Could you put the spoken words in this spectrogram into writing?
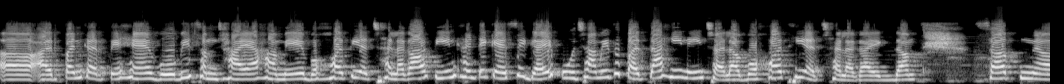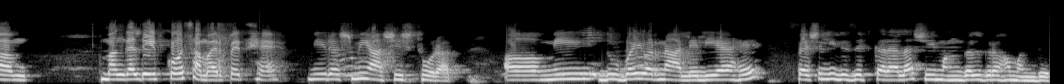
अर्पण करते हैं वो भी समझाया हमें बहुत ही अच्छा लगा। और तीन घंटे कैसे गए पूजा में तो पता ही नहीं चला बहुत ही अच्छा लगा एकदम। सब मंगलदेव को समर्पित है। मी रश्मी आशिष थोरात। मी दुबईवरनं आलेली आहे स्पेशली विजिट करायला श्री मंगल ग्रह मंदिर.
